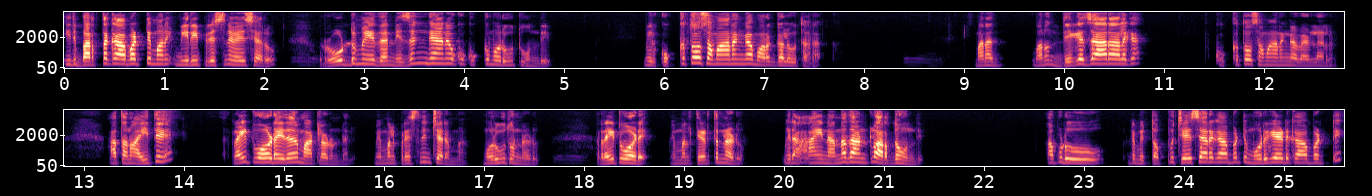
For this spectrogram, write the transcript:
ఇది భర్త కాబట్టి మన మీరు ఈ ప్రశ్న వేశారు. రోడ్డు మీద నిజంగానే ఒక కుక్క మరుగుతుంది. మీరు కుక్కతో సమానంగా మొరగలుగుతారా? మన మనం దిగజారాలుగా కుక్కతో సమానంగా వెళ్ళాలని అతను అయితే రైట్ వర్డ్ అయితే మాట్లాడి ఉండాలి మిమ్మల్ని ప్రశ్నించారమ్మా మురుగుతున్నాడు. రైట్ వర్డే మిమ్మల్ని తిడుతున్నాడు. మీరు ఆయన అన్న దాంట్లో అర్థం ఉంది. అప్పుడు అంటే మీరు తప్పు చేశారు కాబట్టి మురిగాడు కాబట్టి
